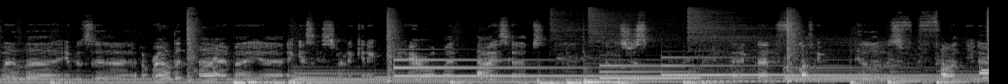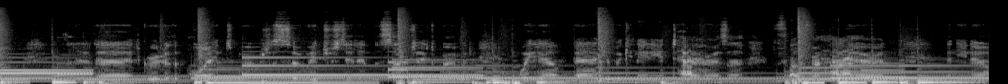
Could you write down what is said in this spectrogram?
Well, uh, it was uh, around the time I, uh, I guess I started getting hair on my biceps. I was just back then fluffing pillows for fun, you know. And uh, it grew to the point where I was just so interested in the subject a fluff for hire. And, and you know,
